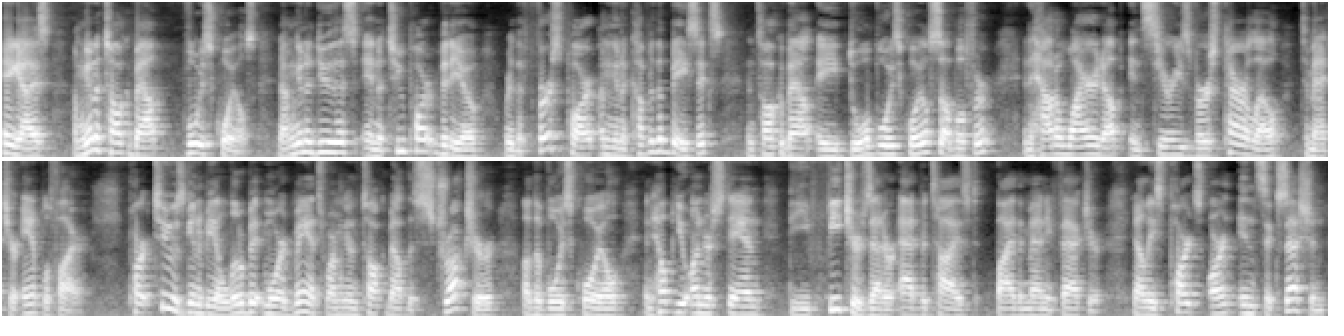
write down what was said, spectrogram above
Hey guys, I'm going to talk about voice coils. And I'm going to do this in a two-part video where the first part I'm going to cover the basics and talk about a dual voice coil subwoofer and how to wire it up in series versus parallel to match your amplifier. Part two is going to be a little bit more advanced where I'm going to talk about the structure of the voice coil and help you understand the features that are advertised by the manufacturer. Now these parts aren't in succession,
